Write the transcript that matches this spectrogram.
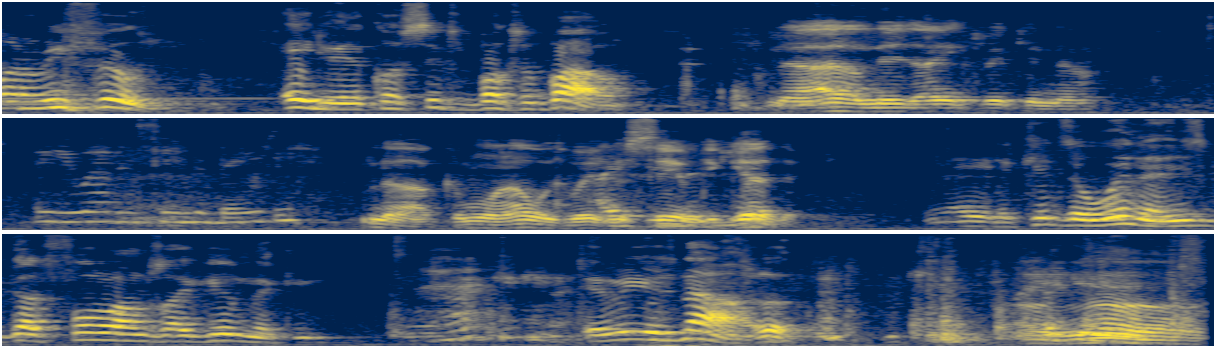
Want a refill? Adrian, it costs six bucks a bottle. No, I don't need. I ain't drinking now. Hey, you haven't seen the baby? No, come on. I was waiting I to see see them the together. Hey, the kid's a winner. He's got forearms like him, Mickey. Here he is now. Look. Oh, no.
